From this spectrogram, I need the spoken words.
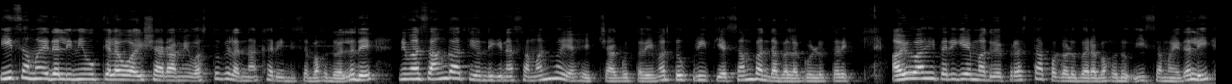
ಈ ಸಮಯದಲ್ಲಿ ನೀವು ಕೆಲವು ಐಷಾರಾಮಿ ವಸ್ತುಗಳನ್ನು ಖರೀದಿಸಬಹುದು. ಅಲ್ಲದೆ, ನಿಮ್ಮ ಸಂಗಾತಿಯೊಂದಿಗಿನ ಸಮನ್ವಯ ಹೆಚ್ಚಾಗುತ್ತದೆ ಮತ್ತು ಪ್ರೀತಿಯ ಸಂಬಂಧ ಬಲಗೊಳ್ಳುತ್ತದೆ. ಅವಿವಾಹಿತರಿಗೆ ಮದುವೆ ಪ್ರಸ್ತಾಪಗಳು ಬರಬಹುದು. ಈ ಸಮಯದಲ್ಲಿ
